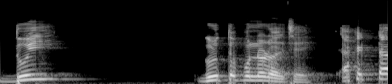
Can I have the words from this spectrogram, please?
দুই গুরুত্বপূর্ণ রয়েছে। এক একটা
